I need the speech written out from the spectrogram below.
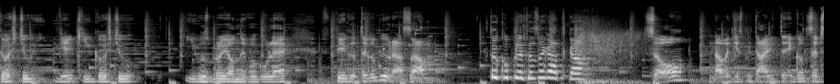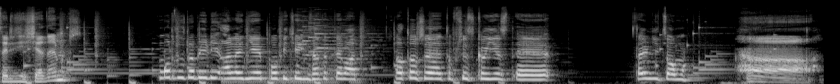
gościu, wielki gościu i uzbrojony w ogóle wbiegł do tego biura sam? To kompletna zagadka. Co? Nawet nie spytali tego C47? Może zrobili, ale nie powiedzieli na ten temat. A to, że to wszystko jest e, tajemnicą. Ha.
